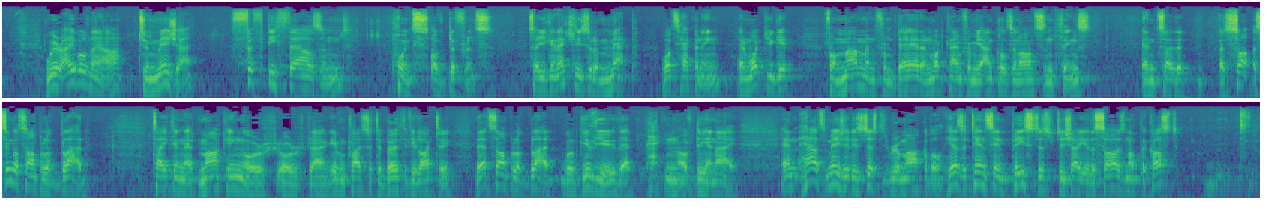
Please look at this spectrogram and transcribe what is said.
we're able now to measure 50,000 points of difference. So you can actually sort of map what's happening and what you get from mum and from dad and what came from your uncles and aunts and things. And so that a, so a single sample of blood taken at marking or, or uh, even closer to birth if you like to, that sample of blood will give you that pattern of DNA. And how it's measured is just remarkable. Here's a 10 cent piece just to show you the size, not the cost.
